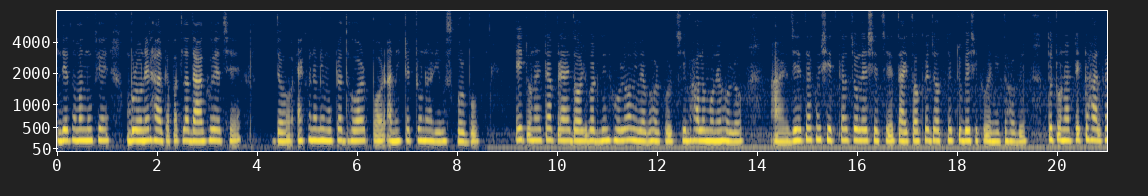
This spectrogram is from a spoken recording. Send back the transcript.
যেহেতু আমার মুখে ব্রণের হালকা পাতলা দাগ হয়েছে, তো এখন আমি মুখটা ধোয়ার পর আমি একটা টোনার ইউজ করব। এই টোনারটা প্রায় দশ বারো দিন হলো আমি ব্যবহার করছি, ভালো মনে হলো। আর যেহেতু এখন শীতকাল চলে এসেছে, তাই ত্বকের যত্ন একটু বেশি করে নিতে হবে। তো টোনারটা একটু হালকা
